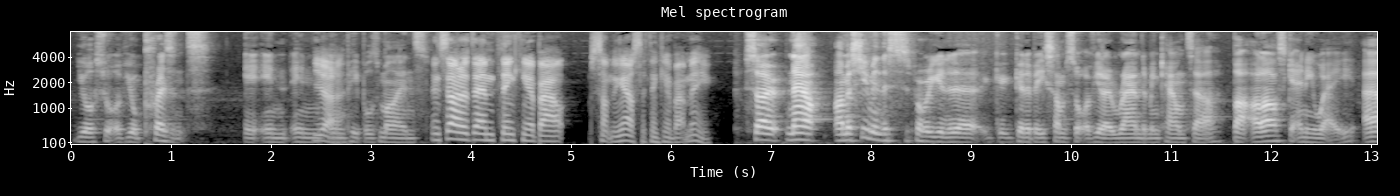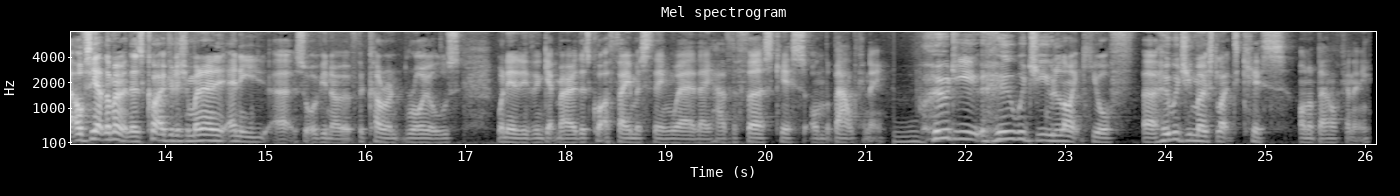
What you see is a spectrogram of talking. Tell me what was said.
your sort of your presence in in in, Yeah. in people's minds. Instead of them thinking about something else, they're thinking about me. So now I'm assuming this is probably going to going to be some sort of you know random encounter, but I'll ask it anyway. Uh, obviously, at the moment, there's quite a tradition when any, any uh, sort of you know of the current royals, when any of them get married, there's quite a famous thing where they have the first kiss on the balcony. Who do you who would you like your uh, who would you most like to kiss on a balcony?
